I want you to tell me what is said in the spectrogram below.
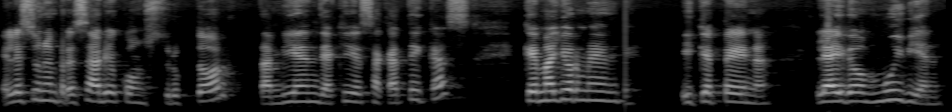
Él es un empresario constructor, también de aquí de Zacatecas, que mayormente, y qué pena, le ha ido muy bien,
